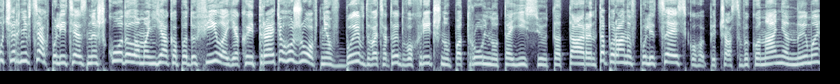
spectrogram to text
У Чернівцях поліція знешкодила маньяка педофіла, який 3 жовтня вбив 22-річну патрульну Таїсію Татарин та поранив поліцейського під час виконання ними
